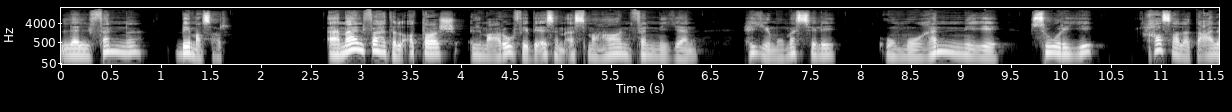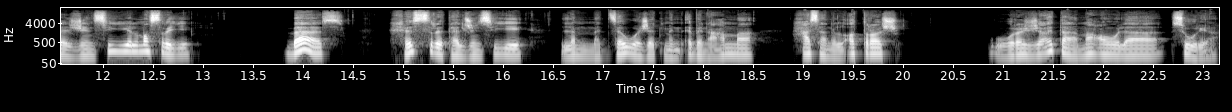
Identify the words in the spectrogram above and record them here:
للفن بمصر. آمال فهد الأطرش المعروفة باسم أسمهان فنيا هي ممثلة ومغنية سورية حصلت على الجنسية المصرية. بس خسرت هالجنسية لما تزوجت من ابن عمها حسن الأطرش ورجعتها معه لسوريا.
